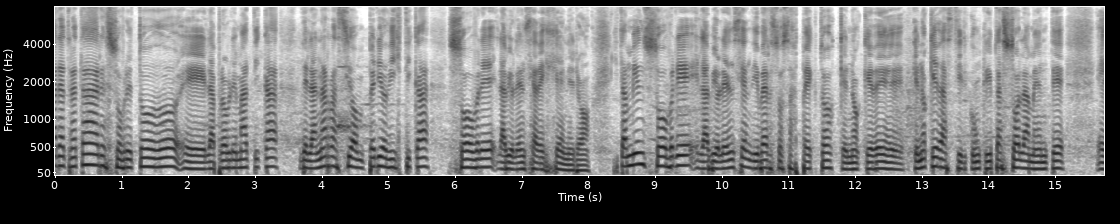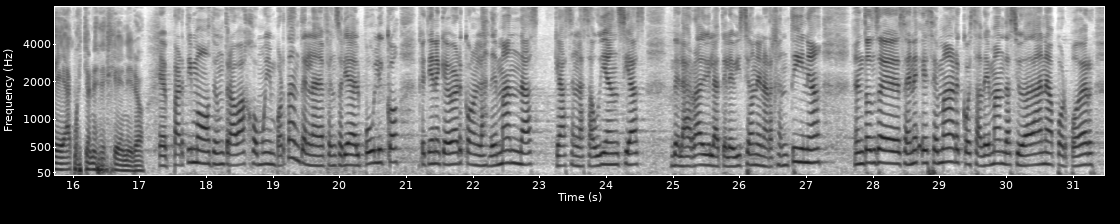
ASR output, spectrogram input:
para tratar sobre todo eh, la problemática de la narración periodística sobre la violencia de género y también sobre la violencia en diversos aspectos que no, quede, que no queda circunscripta solamente eh, a cuestiones de género. Eh, partimos de un trabajo muy importante en la Defensoría del Público que tiene que ver con las demandas que hacen las audiencias de la radio y la televisión en Argentina. Entonces, en ese marco, esa demanda ciudadana por poder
